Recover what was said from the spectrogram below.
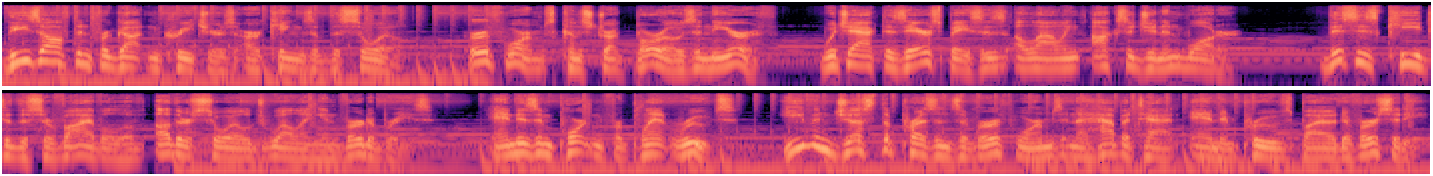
These often forgotten creatures are kings of the soil. Earthworms construct burrows in the earth, which act as air spaces allowing oxygen and water. This is key to the survival of other soil-dwelling invertebrates and is important for plant roots. Even just the presence of earthworms in a habitat and improves biodiversity.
